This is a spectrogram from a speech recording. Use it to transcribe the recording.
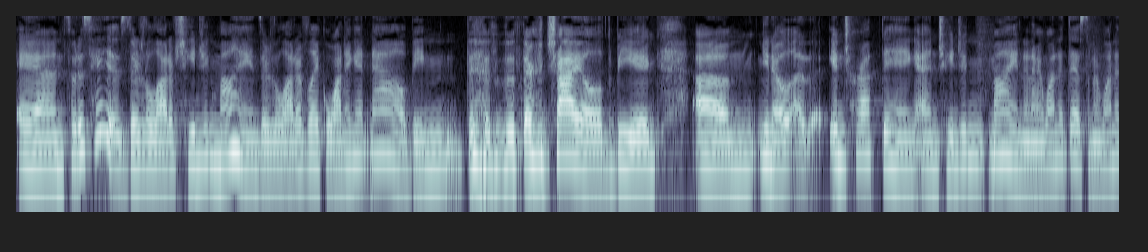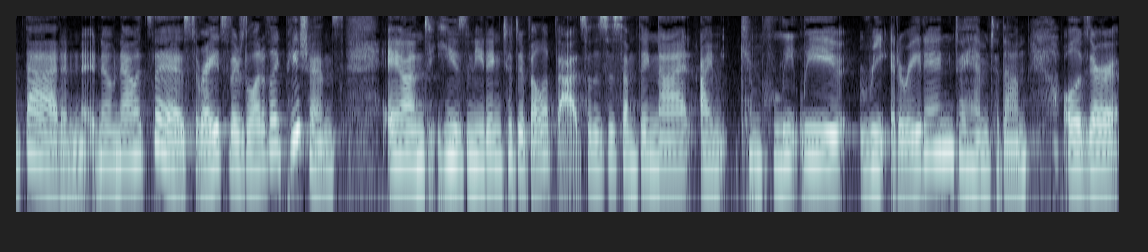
and so does his. There's a lot of changing minds. There's a lot of like wanting it now being the, the third child being um, you know uh, interrupting and changing mind and i wanted this and i wanted that and no now it's this right? So there's a lot of like patience and he's needing to develop that. So this is something that i'm completely reiterating to him to them all of their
